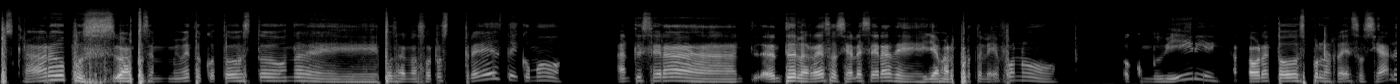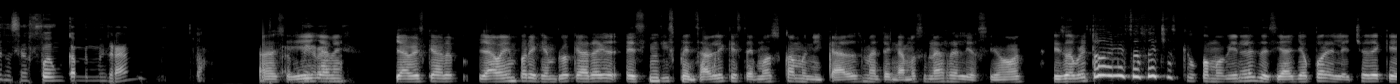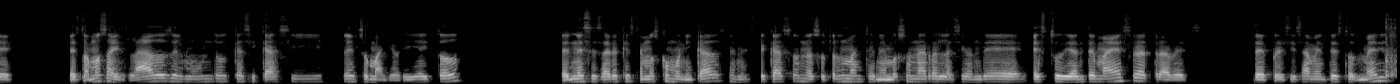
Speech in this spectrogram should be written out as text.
pues claro, pues, ah, pues a mí me tocó todo esto onda de, pues a nosotros tres, de cómo antes era, antes de las redes sociales era de llamar por teléfono o convivir y ahora todo es por las redes sociales, o sea, fue un cambio muy grande. Ah, sí, ya ven. Ya ves que ahora, ya ven, por ejemplo, que ahora es indispensable que estemos comunicados, mantengamos una relación, y sobre todo en estas fechas, que como bien les decía yo, por el hecho de que estamos aislados del mundo casi casi en su mayoría y todo, es necesario que estemos comunicados. En este caso, nosotros mantenemos una relación de estudiante-maestro a través de precisamente estos medios.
